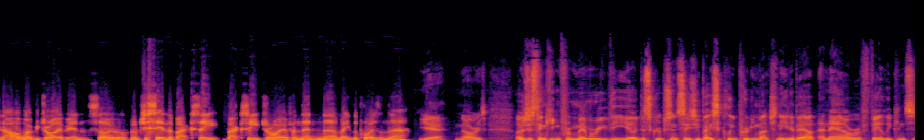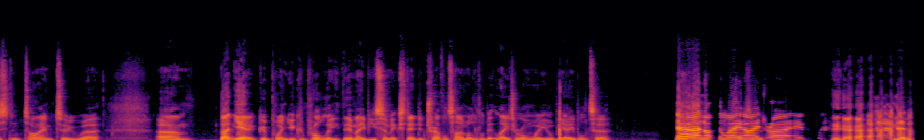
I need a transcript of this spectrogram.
You know, I won't be driving, so I'll just sit in the back seat, back seat drive, and then uh, make the poison there. Yeah, no worries. I was just thinking, from memory, the uh, description says you basically pretty much need about an hour of fairly consistent time to. Uh, um, but yeah, good point. You could probably there may be some extended travel time a little bit later on where you'll be able to. Ah, not the way was a I bit- drive. the,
